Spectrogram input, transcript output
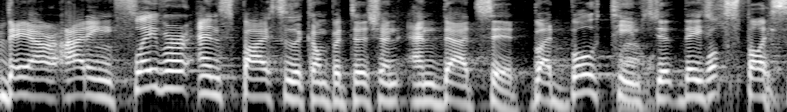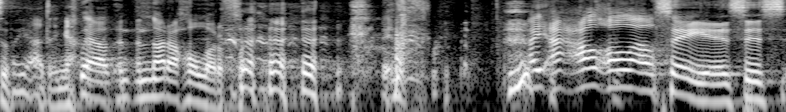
They are adding flavor and spice to the competition, and that's it. But both teams, wow. they what spice are they adding? Well, not a whole lot of flavor. I, I, all, all I'll say is, is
